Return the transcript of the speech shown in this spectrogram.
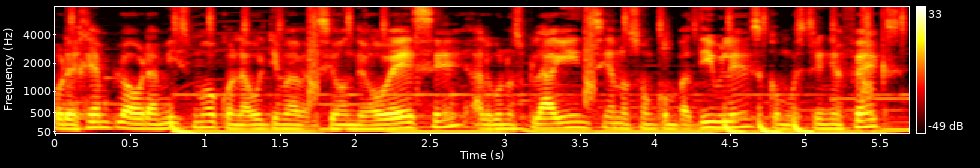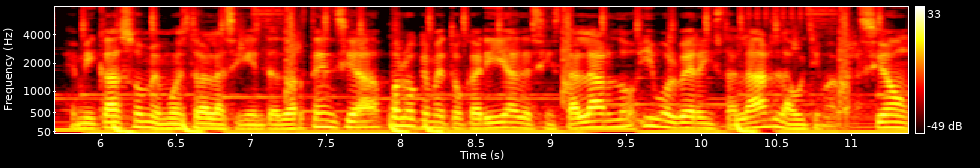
Por ejemplo, ahora mismo con la última versión de OBS, algunos plugins ya no son compatibles como StringFX. En mi caso me muestra la siguiente advertencia, por lo que me tocaría desinstalarlo y volver a instalar la última versión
